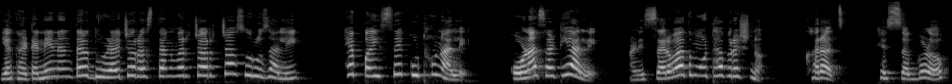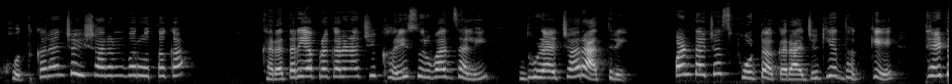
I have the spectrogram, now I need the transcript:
या घटनेनंतर धुळ्याच्या रस्त्यांवर चर्चा सुरू झाली. हे पैसे कुठून आले? कोणासाठी आले? आणि सर्वात मोठा प्रश्न खरंच हे सगळं खोतकरांच्या इशाऱ्यांवर होतं का? खरं तर या प्रकरणाची खरी सुरुवात झाली धुळ्याच्या रात्री. पण त्याचे स्फोटक राजकीय धक्के थेट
